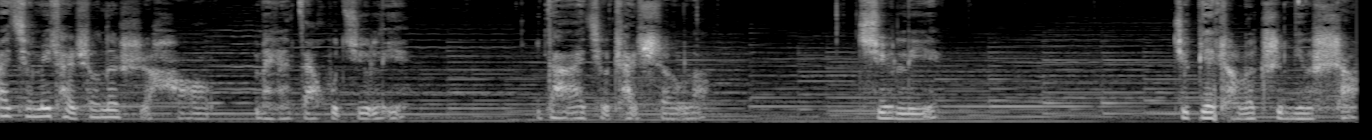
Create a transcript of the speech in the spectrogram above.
爱情没产生的时候，没人在乎距离；一旦爱情产生了，距离就变成了致命伤。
